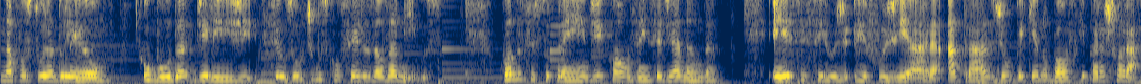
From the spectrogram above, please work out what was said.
na postura do leão, o Buda dirige seus últimos conselhos aos amigos quando se surpreende com a ausência de Ananda. Esse se refugiara atrás de um pequeno bosque para chorar.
